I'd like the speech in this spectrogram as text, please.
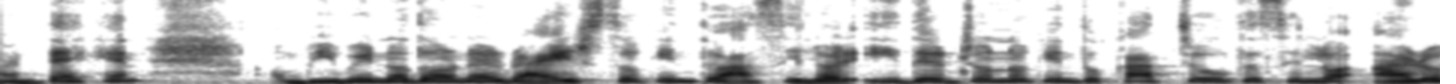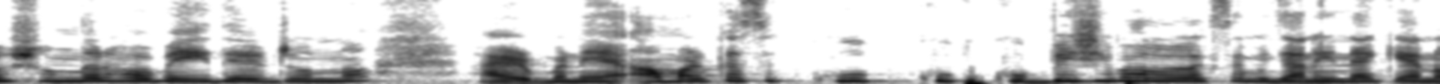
আর দেখেন, বিভিন্ন ধরনের রাইডসও কিন্তু আসিল আর ঈদের জন্য কিন্তু কাজ চলতেছিল, আরও সুন্দর হবে ঈদের জন্য। আর মানে আমার কাছে খুব খুব খুব বেশি ভালো লাগছে, আমি জানি না কেন।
